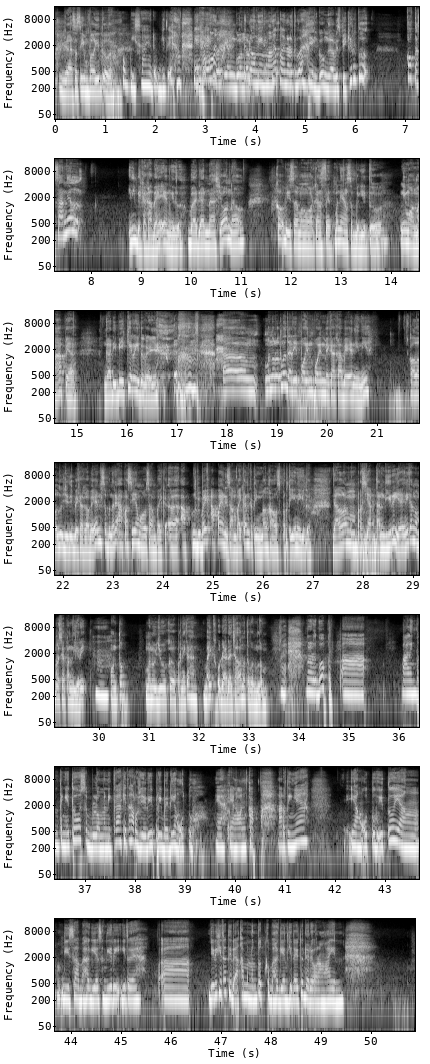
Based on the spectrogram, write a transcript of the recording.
nggak sesimpel itu loh. Kok bisa ya begitu ya, ya gua, yang gue nggak dongeng banget tuh, menurut gue yang gue nggak habis pikir tuh kok kesannya ini BKKBN gitu badan nasional kok bisa mengeluarkan statement yang sebegitu? Ini mohon maaf ya nggak dipikir gitu kayaknya. Um, menurut lu dari poin-poin BKKBN ini kalau lu jadi BKKBN sebenarnya apa sih yang mau sampaikan uh, lebih baik apa yang disampaikan ketimbang hal seperti ini gitu dalam mempersiapkan diri ya ini kan mempersiapkan diri hmm. untuk menuju ke pernikahan baik udah ada calon ataupun belum menurut gue uh, paling penting itu sebelum menikah kita harus jadi pribadi yang utuh ya yang lengkap artinya yang utuh itu yang bisa bahagia sendiri gitu ya. Eh, jadi kita tidak akan menuntut kebahagiaan kita itu dari orang lain.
